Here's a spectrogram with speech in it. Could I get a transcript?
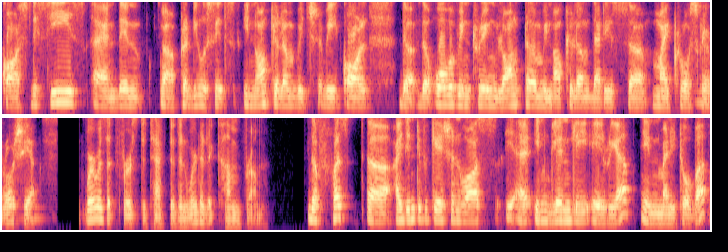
cause disease, and then uh, produce its inoculum, which we call the, the overwintering long-term inoculum that is uh, microsclerotia. Where was it first detected and where did it come from? The first uh, identification was uh, in Glenlea area in Manitoba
